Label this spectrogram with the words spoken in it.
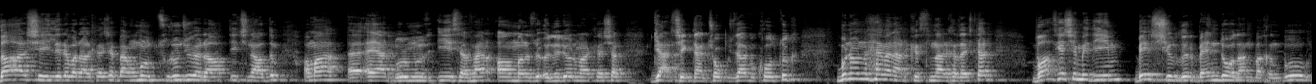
daha şeyleri var arkadaşlar. Ben bunu turuncu ve rahatlığı için aldım ama e, eğer durumunuz iyiyse falan almanızı öneriyorum arkadaşlar. Gerçekten çok güzel bir koltuk. Bunun hemen arkasında arkadaşlar vazgeçemediğim 5 yıldır bende olan bakın bu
